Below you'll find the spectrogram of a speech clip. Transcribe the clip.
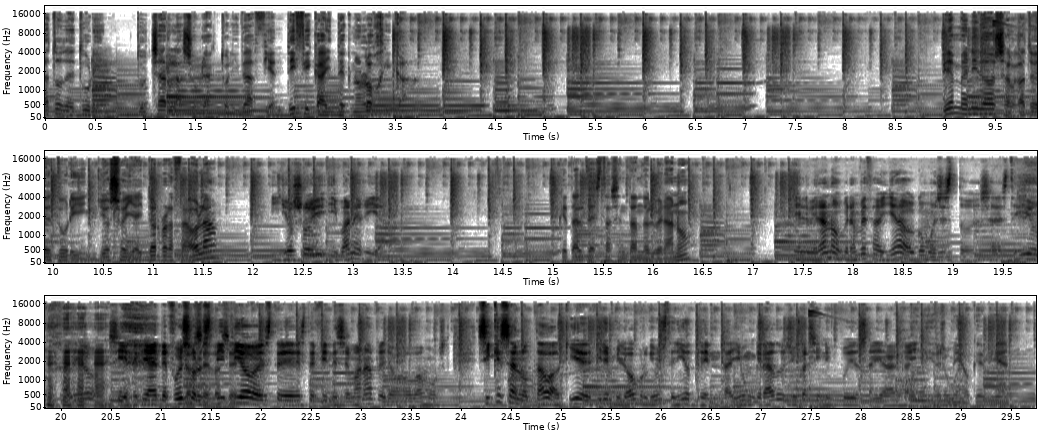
Gato de Turing, tu charla sobre actualidad científica y tecnológica. Bienvenidos al Gato de Turing, yo soy Aitor Brazaola. Y yo soy Iván Eguía. ¿Qué tal te está sentando el verano? ¿El verano? ¿Pero ha empezado ya o cómo es esto? O sea, estoy un jaleo. Sí, efectivamente, fue sé, solsticio este, este fin de semana, pero vamos. Sí que se ha notado aquí, es decir, en Bilbao, porque hemos tenido 31 grados, yo casi ni he podido salir a la calle. Dios mío, bueno. qué bien.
